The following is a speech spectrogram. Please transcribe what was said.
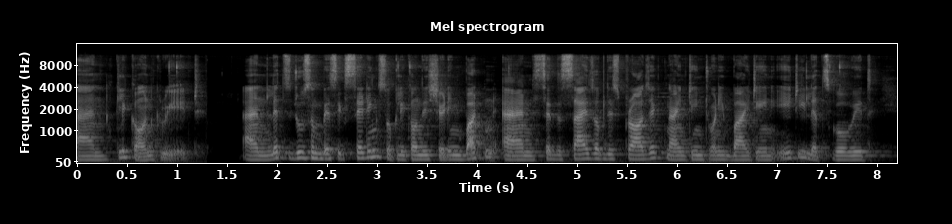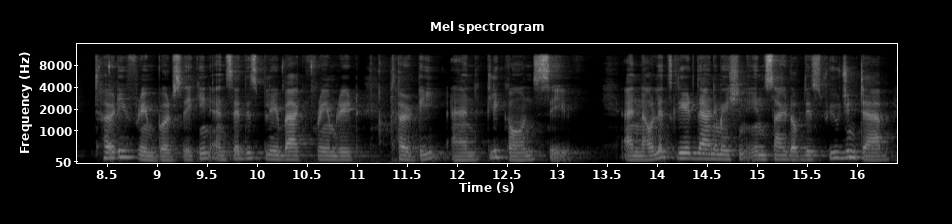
and click on create. And let's do some basic settings. So click on the shading button and set the size of this project 1920 by 1080. Let's go with 30 frame per second and set this playback frame rate 30 and click on save. And now let's create the animation inside of this Fusion tab.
